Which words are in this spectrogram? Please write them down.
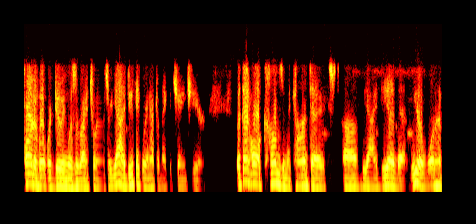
part of what we're doing was the right choice. Or, yeah, I do think we're going to have to make a change here. But that all comes in the context of the idea that we are 100%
